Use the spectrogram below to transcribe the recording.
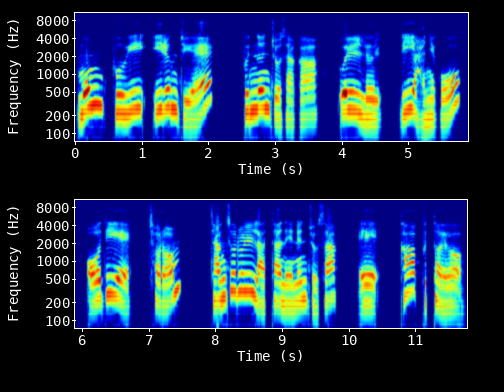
몸 부위 이름 뒤에 붙는 조사가 을을 이 아니고 어디에처럼 장소를 나타내는 조사 에가 붙어요.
